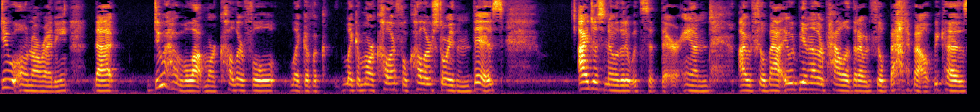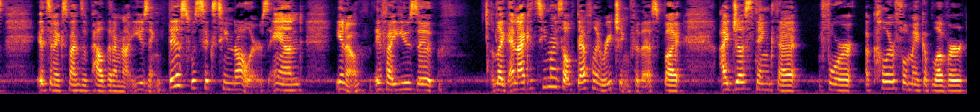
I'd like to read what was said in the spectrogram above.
do own already, that do have a lot more colorful, like of a like a more colorful color story than this, I just know that it would sit there and I would feel bad. It would be another palette that I would feel bad about because it's an expensive palette that I'm not using. This was $16 and you know, if I use it like and I could see myself definitely reaching for this, but I just think that for a colorful makeup lover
